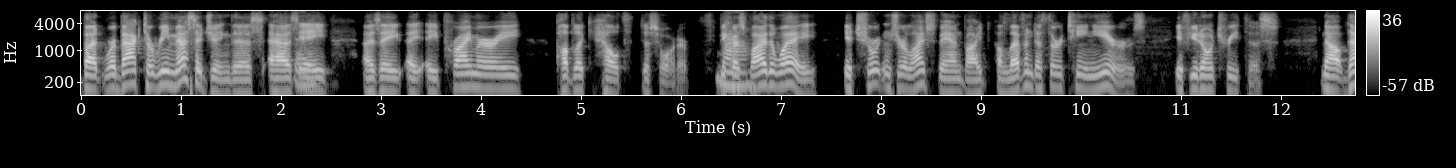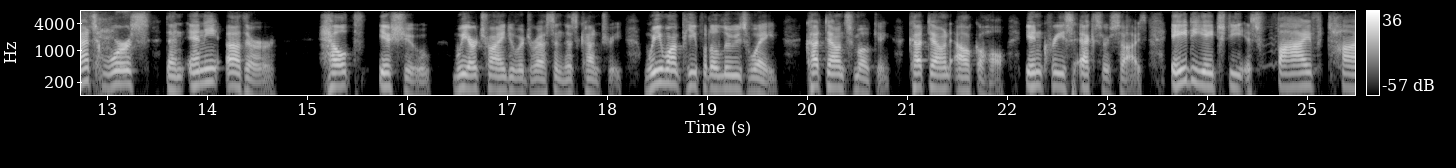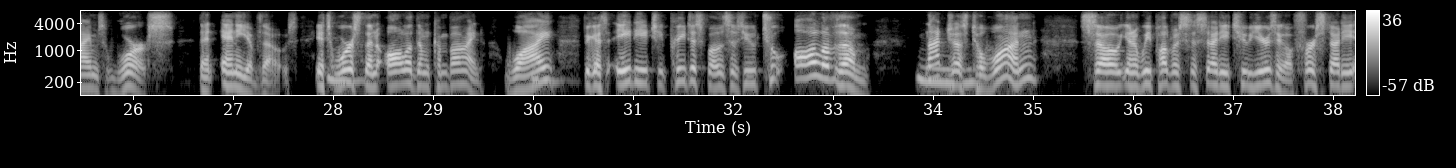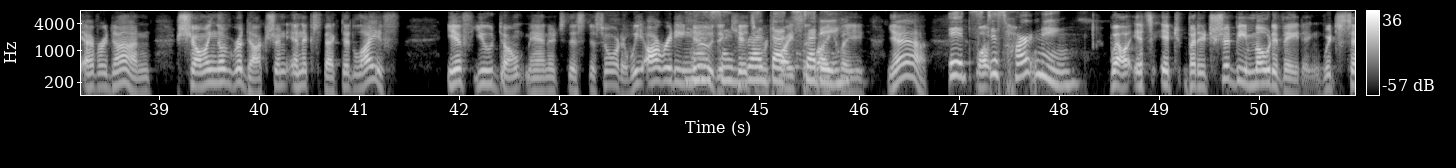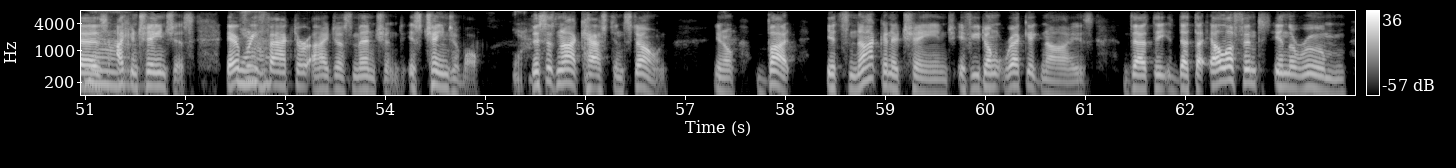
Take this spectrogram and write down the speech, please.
But we're back to remessaging this as a as a, a, a primary public health disorder. Because wow. by the way, it shortens your lifespan by 11 to 13 years if you don't treat this. Now, that's worse than any other health issue we are trying to address in this country. We want people to lose weight, cut down smoking, cut down alcohol, increase exercise. ADHD is five times worse than any of those. It's mm-hmm. worse than all of them combined. Why? Mm-hmm. Because ADHD predisposes you to all of them, not just to mm-hmm. one. So, you know, we published a study two years ago, first study ever done, showing the reduction in expected life if you don't manage this disorder. We already yes, knew that I kids were twice study. as likely. Yeah. It's well, disheartening. Well, it's it, but it should be motivating, which says yeah. I can change this. Every yeah. factor I just mentioned is changeable. Yeah. This is not cast in stone, you know, but it's not going to change if you don't recognize that the that the elephant in the room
